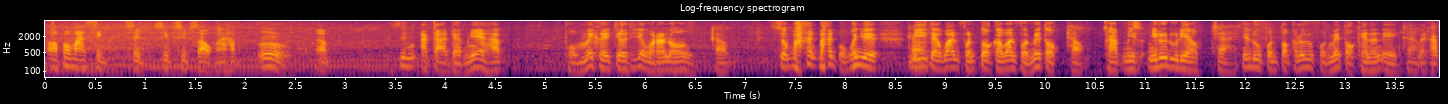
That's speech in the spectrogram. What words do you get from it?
เอ่อประมาณ 10 10 10 12นะครับ อืมครับ ซึ่งอากาศแบบเนี้ยครับ ผมไม่เคยเจอที่จังหวัดระนองครับ ส่วนบ้านบ้านผมก็อยู่มีแต่วันฝนตกกับวันฝนไม่ตกครับครับมีมีฤดูเดียวใช่ฤดูฝนตกกับฤดูฝนไม่ตกแค่นั้นเองครับ นะครับ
